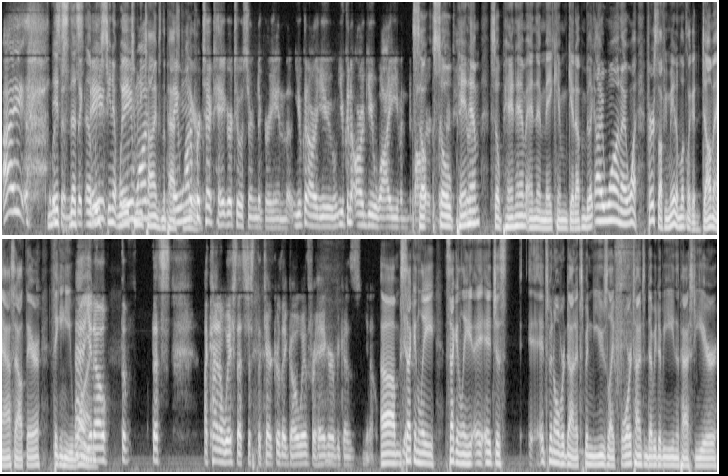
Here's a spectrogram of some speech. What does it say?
I it's listen, this. like, uh, they- we've seen it way too many times in the past They want to protect Hager to a certain degree, and you can argue you can argue why even so so pin Hager. him, so pin him, and then make him get up and be like, "I won, I won." First off, you made him look like a dumbass out there, thinking he won. Eh, you know, the that's. I kind of wish that's just the character they go with for Hager because you know. Um, Secondly, secondly, it, it just it's been overdone. It's been used like four times in WWE in the past year,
